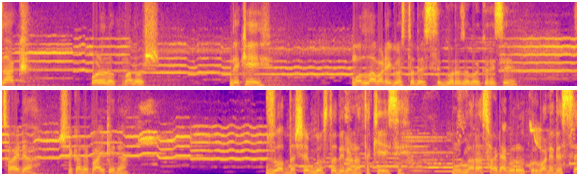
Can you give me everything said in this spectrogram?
যাক, বড় লোক মানুষ। দেখি মোল্লা বাড়ি গোস্ত দিচ্ছে গরু জবই করেছে ছয়টা সেখানে পাই কিনা? জর্দা সেব গোস্ত দিল না, তা কি হয়েছে? মোল্লারা ছয়টা গরু কুরবানি দিচ্ছে।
